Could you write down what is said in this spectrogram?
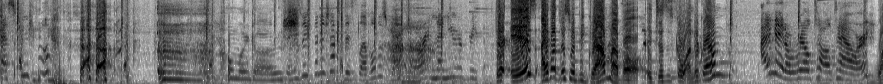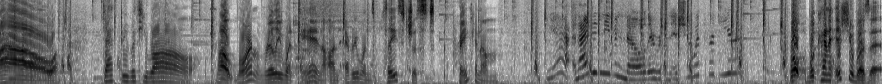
pest control. oh my As gosh. soon as we finish up this level, there's one more, and then you're free. There is? I thought this would be ground level. It does this go underground? I made a real tall tower. Wow. Death be with you all. Wow, Lauren really went in on everyone's place just pranking them. Yeah, and I didn't even know there was an issue with her deer. Well, what kind of issue was it?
